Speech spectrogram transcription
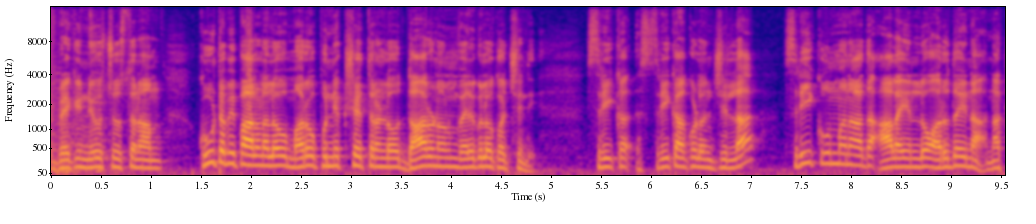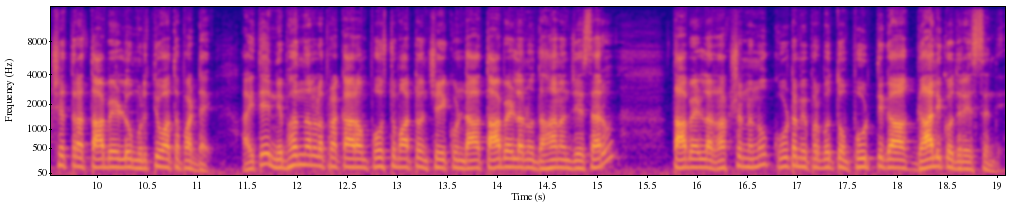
బ్రేకింగ్ న్యూస్ చూస్తున్నాం. కూటమి పాలనలో మరో పుణ్యక్షేత్రంలో దారుణం వెలుగులోకి వచ్చింది శ్రీకా శ్రీకాకుళం జిల్లా శ్రీకూర్మనాథ ఆలయంలో అరుదైన నక్షత్ర తాబేళ్ళు మృత్యువాత పడ్డాయి. అయితే నిబంధనల ప్రకారం పోస్టుమార్టం చేయకుండా తాబేళ్ళను దహనం చేశారు. తాబేళ్ళ రక్షణను కూటమి ప్రభుత్వం పూర్తిగా గాలి కొదిలేసింది.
